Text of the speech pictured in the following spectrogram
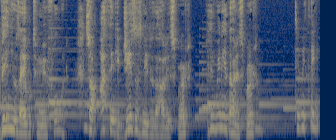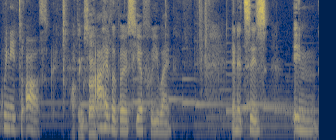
then he was able to move forward. Mm-hmm. So I think if Jesus needed the Holy Spirit, do you think we need the Holy Spirit? Do we think we need to ask? I think so. I have a verse here for you, Wayne. And it says in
